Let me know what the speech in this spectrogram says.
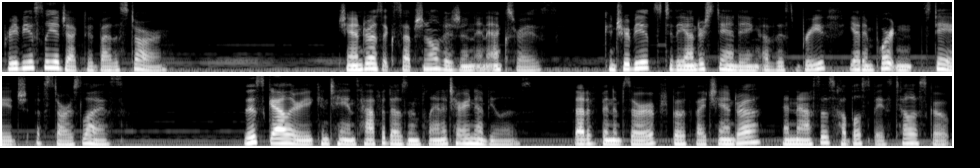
previously ejected by the star. Chandra's exceptional vision in X rays contributes to the understanding of this brief yet important stage of stars' lives. This gallery contains half a dozen planetary nebulas that have been observed both by Chandra and NASA's Hubble Space Telescope.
